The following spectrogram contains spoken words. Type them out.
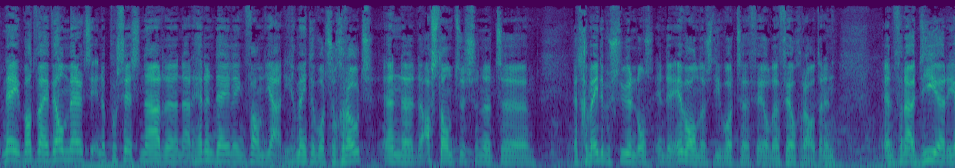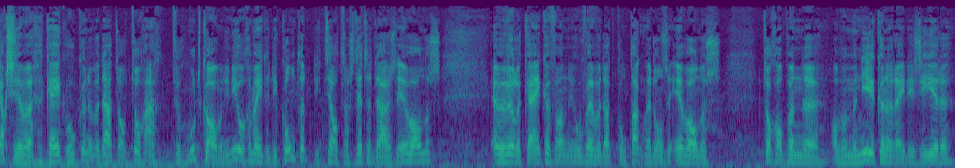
Nee, wat wij wel merkten in het proces naar de, naar de herindeling... van ja, die gemeente wordt zo groot... en de afstand tussen het, het gemeentebestuur en, ons, en de inwoners... die wordt veel, veel groter. En, en vanuit die reacties hebben we gekeken... hoe kunnen we daar toch, toch aan tegemoet komen. Die nieuwe gemeente die komt er, die telt straks 30.000 inwoners... En we willen kijken van hoe ver we dat contact met onze inwoners toch op een, uh, op een manier kunnen realiseren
